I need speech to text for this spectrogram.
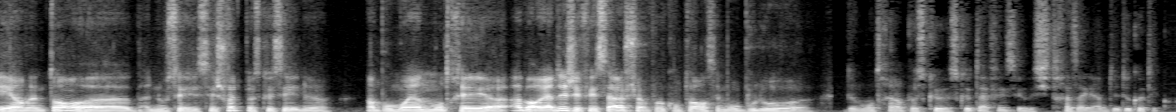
Et en même temps, euh, bah, nous, c'est chouette parce que c'est un bon moyen de montrer euh, Ah bah regardez, j'ai fait ça, je suis un peu content, c'est mon boulot. euh, de montrer un peu ce que, ce que tu as fait, c'est aussi très agréable des deux côtés. Quoi.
